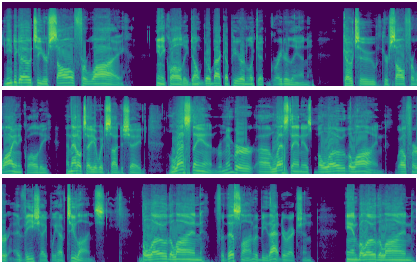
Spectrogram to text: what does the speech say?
you need to go to your solve for y inequality. Don't go back up here and look at greater than. Go to your solve for y inequality, and that'll tell you which side to shade. Less than. Remember, uh, less than is below the line. Well, for a V shape, we have two lines. Below the line for this line would be that direction, and below the line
